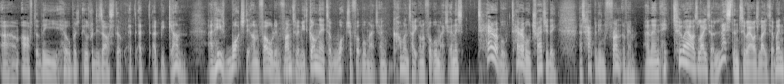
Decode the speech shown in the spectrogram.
um, after the Hillsborough, Hillsborough disaster had, had, had, begun, and he's watched it unfold in front of him. He's gone there to watch a football match and commentate on a football match, and this terrible, terrible tragedy has happened in front of him. And then two hours later, less than two hours later, when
